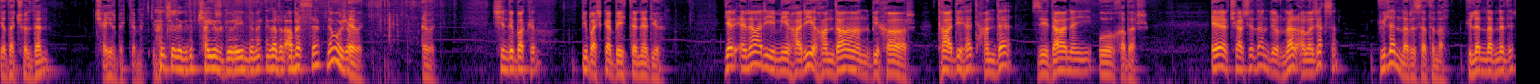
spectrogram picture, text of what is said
Ya da çölden çayır beklemek gibi. Şöyle gidip çayır göreyim demek ne kadar abesse değil mi hocam? Evet. Evet. Şimdi bakın bir başka beytte ne diyor? Ger enari mihari handan bihar tadihet hande zidaney o haber. Eğer çarşıdan diyor nar alacaksan gülen narı satın al. Gülen nar nedir?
